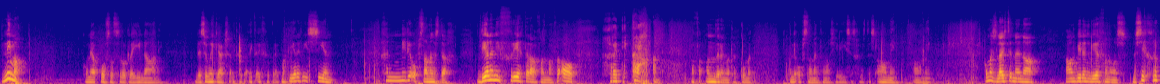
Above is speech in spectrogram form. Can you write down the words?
Niemand kon die apostels stil kry hierna nie. Dis hoe my kerk se uit uit uitgebrei. Mag die Here vir u seën. Geniet die opstandingsdag. Deel in die vreugde daarvan, maar veral gryp die krag aan van verandering wat gekom het in die opstanding van ons Here Jesus Christus. Amen. Amen. Kom ons luister nou na aanbieding weer van ons musiekgroep.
